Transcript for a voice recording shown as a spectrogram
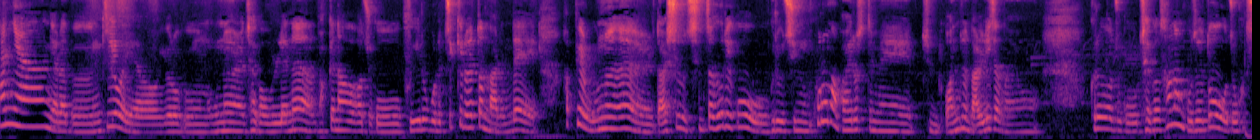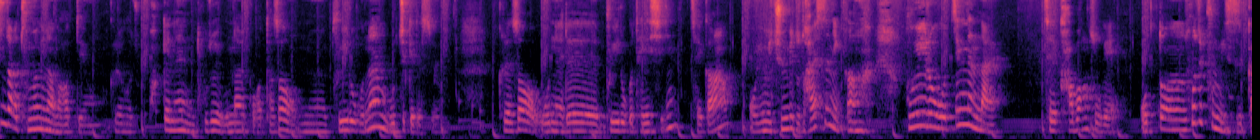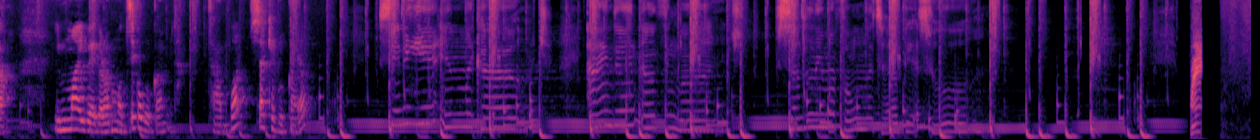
안녕 여러분. 끼오예요. 여러분 오늘 제가 원래는 밖에 나가가지고 브이로그를 찍기로 했던 날인데 하필 오늘 날씨도 진짜 흐리고 그리고 지금 코로나 바이러스 때문에 지금 완전 난리잖아요. 그래가지고 제가 사는 곳에도 좀 확진자가 두 명이나 나갔대요. 그래가지고 밖에는 도저히 못 나갈 것 같아서 오늘 브이로그는 못 찍게 됐어요. 그래서 오늘은 브이로그 대신 제가 어, 이미 준비도 다 했으니까 브이로그 찍는 날 제 가방 속에 어떤 소지품이 있을까 인마이백을 한번 찍어볼까 합니다. 자, 한번 시작해볼까요?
